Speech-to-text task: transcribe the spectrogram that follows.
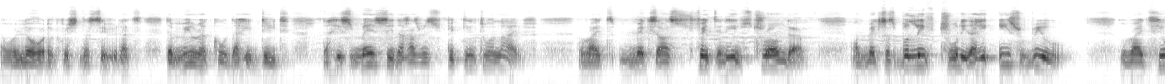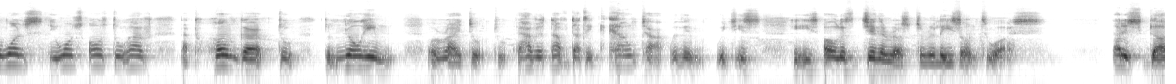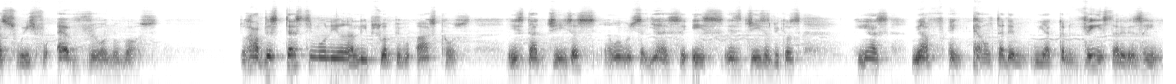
our Lord and personal Savior. That's the miracle that He did, that His mercy that has been speaking to our life right, makes us faith in Him stronger and makes us believe truly that He is real. Right, He wants He wants us to have that hunger to to know Him. All right, to to have have that encounter with Him, which is He is always generous to release unto us. That is God's wish for every one of us. To have this testimony on our lips when people ask us, is that Jesus? And we will say, Yes, it is, is Jesus because he has we have encountered him. We are convinced that it is him.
